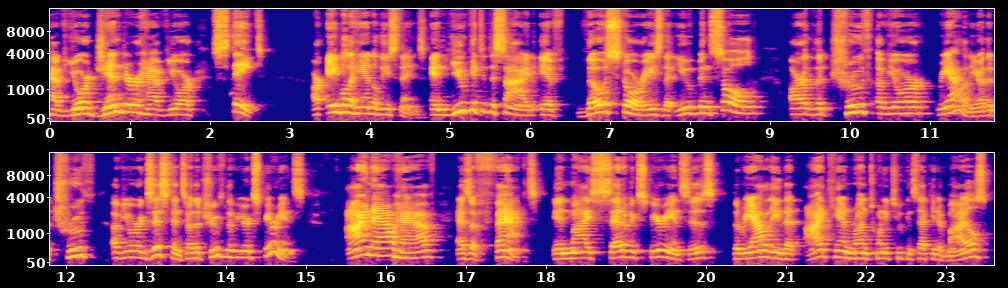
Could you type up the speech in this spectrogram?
have your gender, have your state, are able to handle these things. And you get to decide if those stories that you've been sold are the truth of your reality, are the truth of your existence, are the truth of your experience. I now have as a fact in my set of experiences the reality that I can run 22 consecutive miles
